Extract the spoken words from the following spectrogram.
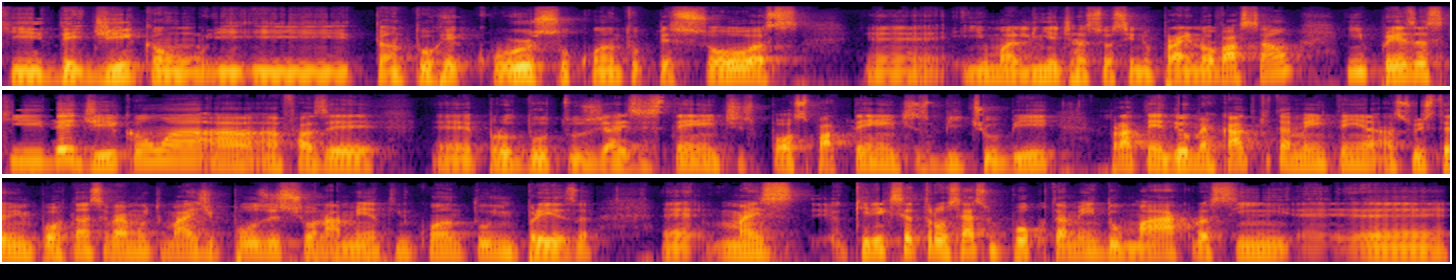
que dedicam e, e tanto recurso quanto pessoas é, e uma linha de raciocínio para inovação, empresas que dedicam a, a, a fazer é, produtos já existentes, pós-patentes, B2B, para atender o mercado, que também tem a sua extrema importância, vai muito mais de posicionamento enquanto empresa. É, mas eu queria que você trouxesse um pouco também do macro, assim, é,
